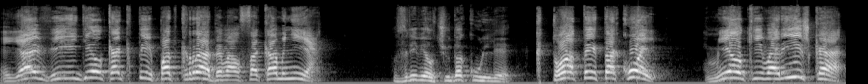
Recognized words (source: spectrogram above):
«Я видел, как ты подкрадывался ко мне!» Взревел Чудакулли. «Кто ты такой? Мелкий воришка?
